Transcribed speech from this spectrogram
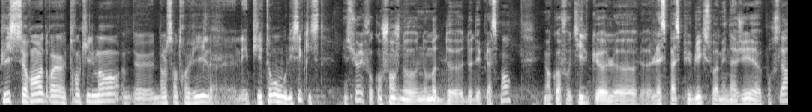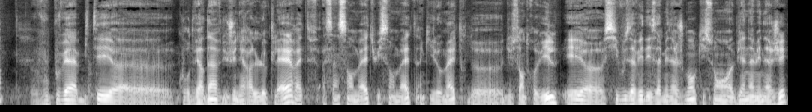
puissent se rendre tranquillement dans le centre-ville, les piétons ou les cyclistes. Bien sûr, il faut qu'on change nos, modes de, déplacement, mais encore faut-il que l'espace public soit aménagé euh, pour cela. Vous pouvez habiter euh, Cour de Verdun du Général Leclerc, être à 500 mètres, 800 mètres, 1 km du centre-ville. Et euh, si vous avez des aménagements qui sont bien aménagés,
